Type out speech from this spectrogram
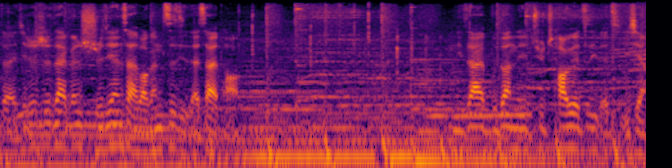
对，其实是在跟时间赛跑，跟自己在赛跑，你在不断的去超越自己的极限。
